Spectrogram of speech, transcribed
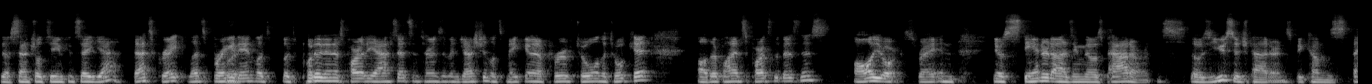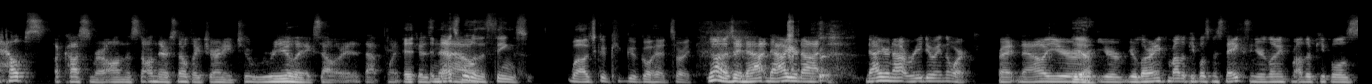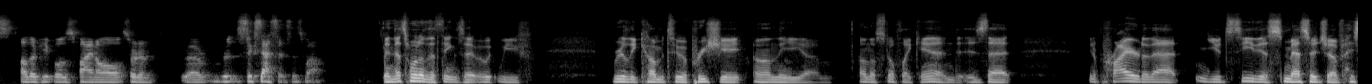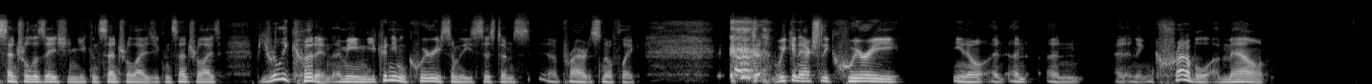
The central team can say, yeah, that's great. Let's bring right. it in. Let's let's put it in as part of the assets in terms of ingestion. Let's make it an approved tool in the toolkit. Other parts of the business, all yours, right? And you know, standardizing those patterns, those usage patterns becomes helps a customer on this on their Snowflake journey to really accelerate at that point. Because and, and now, that's one of the things. Well, I was good. Go ahead. Sorry. No, I was saying now now you're not now you're not redoing the work right now you're yeah. you're you're learning from other people's mistakes and you're learning from other people's other people's final sort of uh, successes as well. And that's one of the things that we've really come to appreciate on the um, on the Snowflake end is that you know prior to that you'd see this message of hey, centralization you can centralize you can centralize but you really couldn't i mean you couldn't even query some of these systems uh, prior to snowflake we can actually query you know an, an an an incredible amount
